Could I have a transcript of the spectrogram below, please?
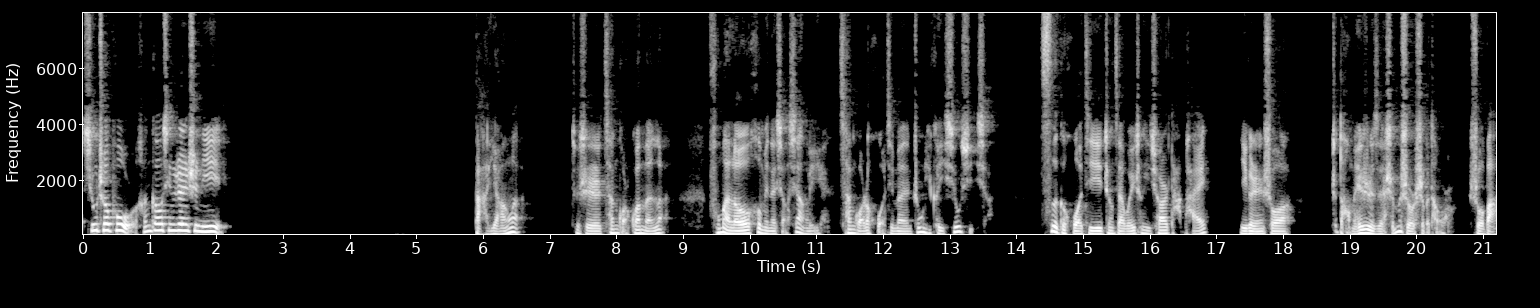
修车铺，很高兴认识你。”打烊了，就是餐馆关门了。福满楼后面的小巷里，餐馆的伙计们终于可以休息一下。四个伙计正在围成一圈打牌。一个人说：“这倒霉日子什么时候是个头？”说罢，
